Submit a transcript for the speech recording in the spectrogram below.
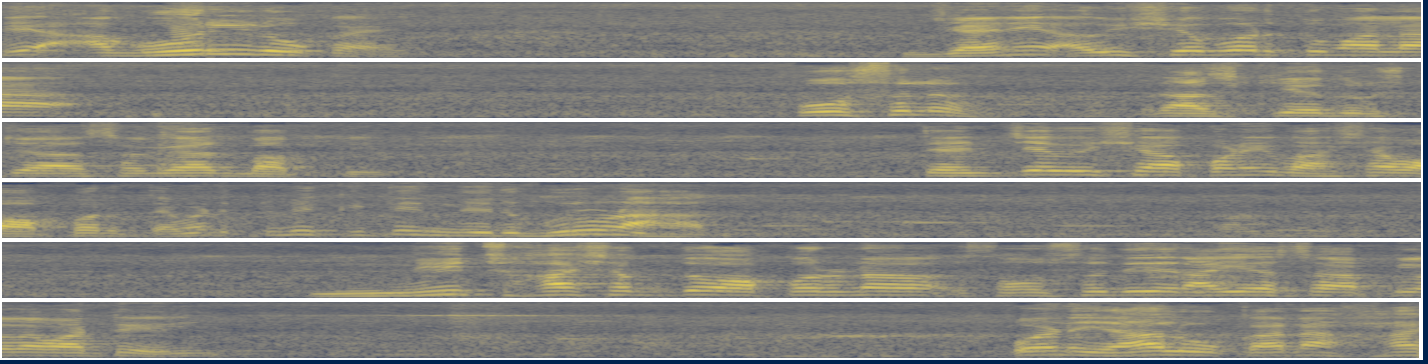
हे अघोरी लोक आहेत ज्याने आयुष्यभर तुम्हाला पोचलं राजकीयदृष्ट्या सगळ्याच बाबतीत. त्यांच्याविषयी आपण ही भाषा वापरताय. म्हणजे तुम्ही किती निर्घृण आहात. नीच हा शब्द वापरणं संसदीय नाही असं आपल्याला वाटेल. पण ह्या लोकांना हा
